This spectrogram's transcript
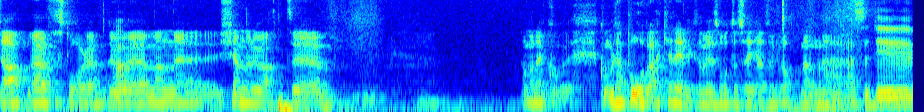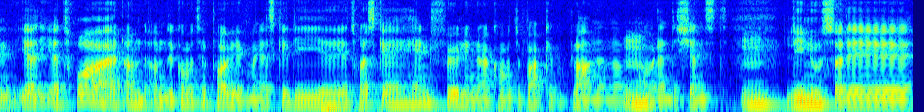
Ja, jag förstår det. Du, Ja. eh, Men eh, känner du att... eh, Ja, men det kom- kommer det här påverka dig liksom? Det är svårt att säga såklart, men... eh, Altså det, jeg, jeg tror, at om, om det kommer til at påvirke mig, jeg, skal lige, øh, jeg tror, jeg skal have en føling, når jeg kommer tilbage på planen, om, Mm. mm. og hvordan det känns. Mm, Lige nu så er det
